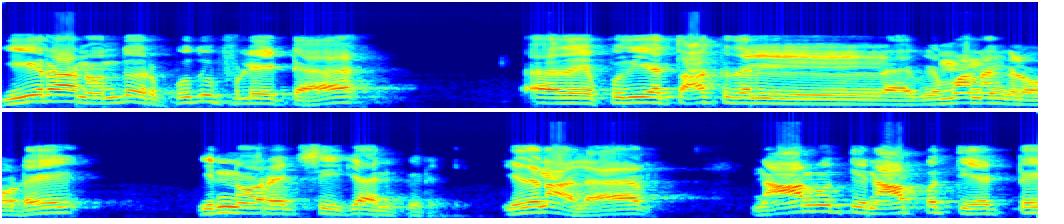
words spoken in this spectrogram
ஈரான் வந்து ஒரு புது ஃப்ளைட்டை அது புதிய தாக்குதல் விமானங்களோடு இன்னொரு ஹெட்சிக்கு அனுப்பியிருக்கு. இதனால் நானூற்றி நாற்பத்தி எட்டு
